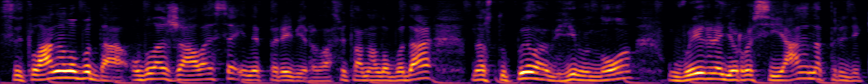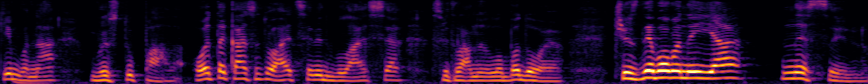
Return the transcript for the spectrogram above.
Світлана Лобода облажалася і не перевірила. Світлана Лобода наступила в гівно у вигляді росіянина, перед яким вона виступала. Ось така ситуація відбулася з Світланою Лободою. Чи здивований я? Не сильно.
